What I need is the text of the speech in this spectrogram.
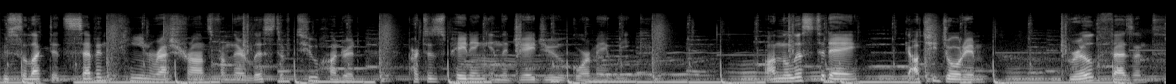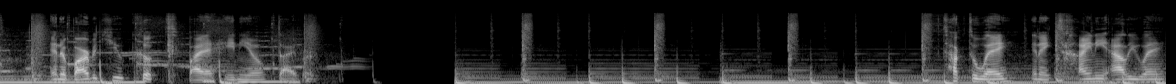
who selected 17 restaurants from their list of 200 participating in the Jeju Gourmet Week. On the list today, galchi jorim, grilled pheasant, and a barbecue cooked by a Haenyeo diver. Tucked away in a tiny alleyway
